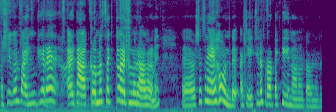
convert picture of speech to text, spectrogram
പക്ഷെ ഇവൻ ഭയങ്കര ആയിട്ട് ആക്രമസക്തമായിട്ടുള്ള ഒരാളാണ് പക്ഷെ സ്നേഹമുണ്ട്. ആ ചേച്ചിനെ പ്രൊട്ടക്ട് ചെയ്യുന്നതാണ് കേട്ടോ അവനത്.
